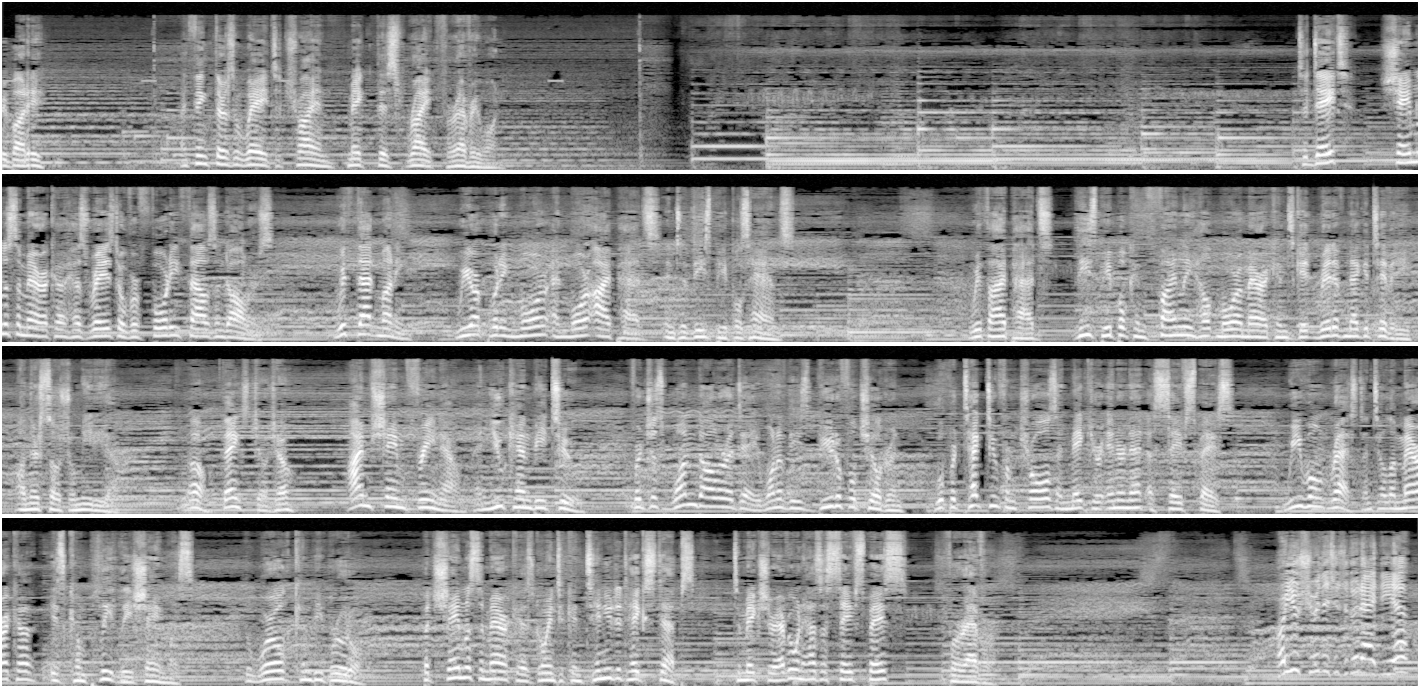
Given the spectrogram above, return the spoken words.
everybody. I think there's a way to try and make this right for everyone. To date, Shameless America has raised over $40,000. With that money, we are putting more and more iPads into these people's hands. With iPads, these people can finally help more Americans get rid of negativity on their social media. Oh, thanks, Jojo. I'm shame free now, and you can be too. For just $1 a day, one of these beautiful children will protect you from trolls and make your internet a safe space. We won't rest until America is completely shameless. The world can be brutal, but Shameless America is going to continue to take steps to make sure everyone has a safe space forever. Are you sure this is a good idea?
